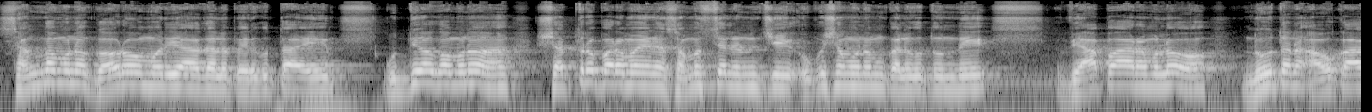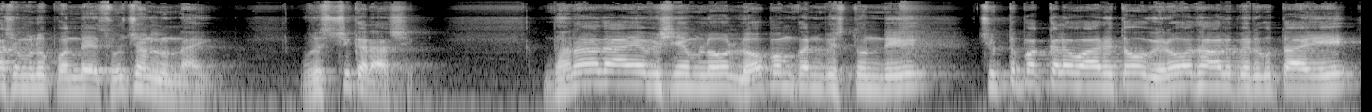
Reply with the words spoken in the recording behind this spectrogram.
సంఘమున గౌరవ మర్యాదలు పెరుగుతాయి. ఉద్యోగమున శత్రుపరమైన సమస్యల నుంచి ఉపశమనం కలుగుతుంది. వ్యాపారములో నూతన అవకాశములు పొందే సూచనలున్నాయి. వృశ్చిక రాశి. ధనాదాయ విషయంలో లోపం కనిపిస్తుంది. చుట్టుపక్కల వారితో విరోధాలు పెరుగుతాయి.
